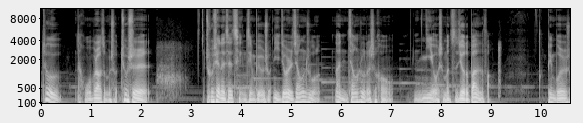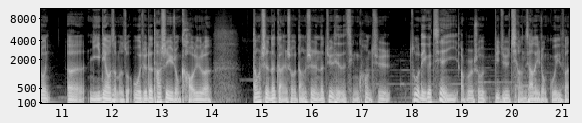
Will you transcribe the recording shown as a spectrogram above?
就。我不知道怎么说，就是出现了一些情境，比如说你就是僵住了，那你僵住的时候，你有什么自救的办法，并不是说呃你一定要怎么做。我觉得它是一种考虑了当事人的感受、当事人的具体的情况去做的一个建议，而不是说必须强加的一种规范，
